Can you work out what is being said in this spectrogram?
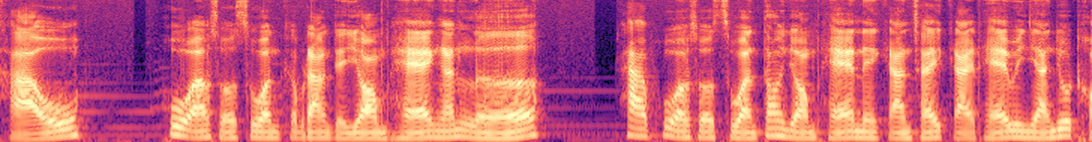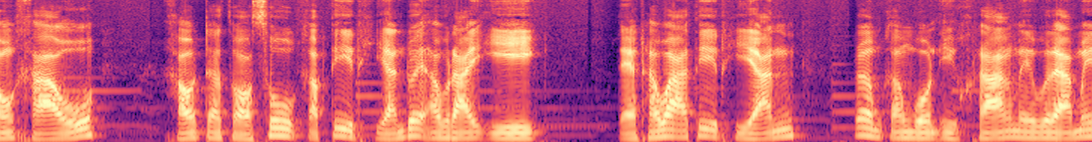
เขา ผู้อาโสส่วนกำลังจะยอมแพ้งั้นเหรอถ้าผู้อาโสส่วนต้องยอมแพ้ในการใช้กายแท้วิญญาณยุทธของเขา เขาจะต่อสู้กับตี้เถียนด้วยอะไรอีก แต่ถ้าว่าตี้เถียนเริ่มกังวลอีกครั้งในเวลาไม่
